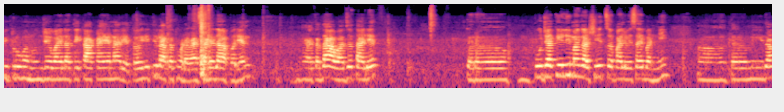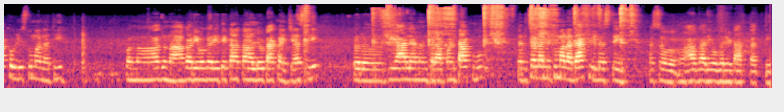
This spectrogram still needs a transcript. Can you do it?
पितृ म्हणून जेवायला ते काका येणार आहे तर येतील आता थोड्या वेळा साडे दहापर्यंत आता दहा वाजत आलेत. तर पूजा केली मग अशीच पालवे साहेबांनी. तर मी दाखवलीच तुम्हाला ती. पण अजून आगारी वगैरे ते काका आल्यावर टाकायची असली तर ती आल्यानंतर आपण टाकू. तर चला मी तुम्हाला दाखवील ते. असं आगारी वगैरे टाकतात ते.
